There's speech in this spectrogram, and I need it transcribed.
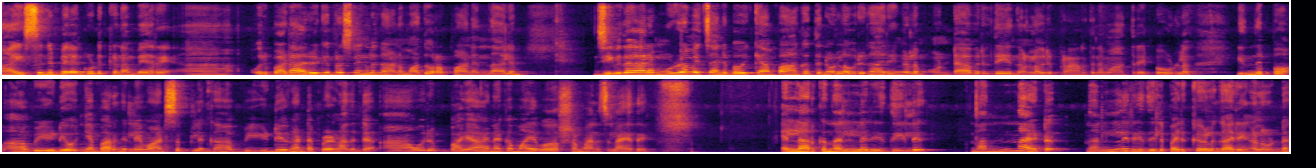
ആയുസ്സിന് ബലം കൊടുക്കണം. വേറെ ഒരുപാട് ആരോഗ്യ പ്രശ്നങ്ങൾ കാണും. അത് ഉറപ്പാണ്. എന്നാലും ജീവിതകാലം മുഴുവൻ വെച്ച് അനുഭവിക്കാൻ പാകത്തിനുള്ള ഒരു കാര്യങ്ങളും ഉണ്ടാവരുതേ എന്നുള്ള ഒരു പ്രാർത്ഥന മാത്രമേ ഇപ്പോൾ ഉള്ളൂ. ഇന്നിപ്പോൾ ആ വീഡിയോ ഞാൻ പറഞ്ഞില്ലേ വാട്സപ്പിലൊക്കെ ആ വീഡിയോ കണ്ടപ്പോഴാണ് അതിന്റെ ആ ഒരു ഭയാനകമായ വേർഷം മനസ്സിലായത്. എല്ലാവർക്കും നല്ല രീതിയിൽ നന്നായിട്ട് നല്ല രീതിയിൽ പരുക്കുകളും കാര്യങ്ങളും ഉണ്ട്.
